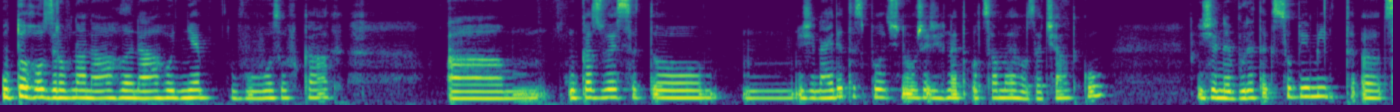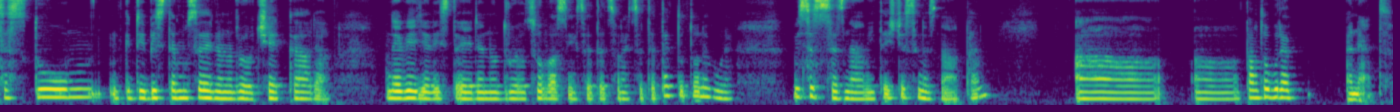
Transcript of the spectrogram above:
u toho zrovna náhle, náhodně v úvozovkách. A mm, ukazuje se to, mm, že najdete společnou řeč hned od samého začátku, že nebudete k sobě mít uh, cestu, kdybyste museli jeden na druhého čekat a nevěděli jste jeden od druhého, co vlastně chcete, co nechcete, tak toto nebude. Vy se seznámíte, ještě se neznáte a, a tam to bude hned.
